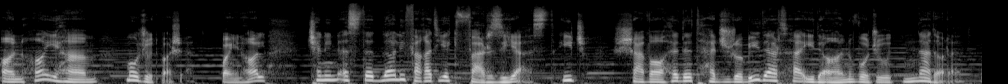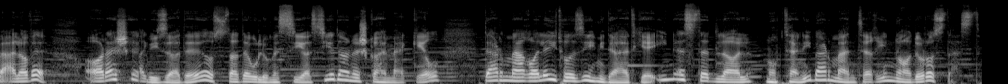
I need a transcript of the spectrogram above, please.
آنهایی هم موجود باشد. با این حال چنین استدلالی فقط یک فرضیه است. هیچ شواهد تجربی در تایید آن وجود ندارد. به علاوه آرش بیزاده استاد علوم سیاسی دانشگاه مکگیل در مقاله توضیح می دهد که این استدلال مبتنی بر منطقی نادرست است.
